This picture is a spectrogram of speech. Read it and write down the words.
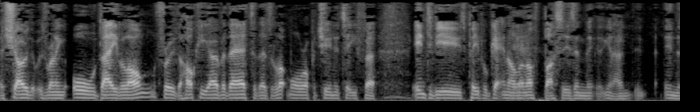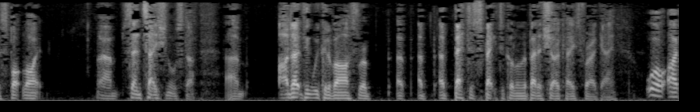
a show that was running all day long through the hockey over there. So there's a lot more opportunity for interviews, people getting on and off buses, and the, you know in the spotlight. Um, sensational stuff. Um, I don't think we could have asked for a, a, a better spectacle and a better showcase for our game. Well, I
